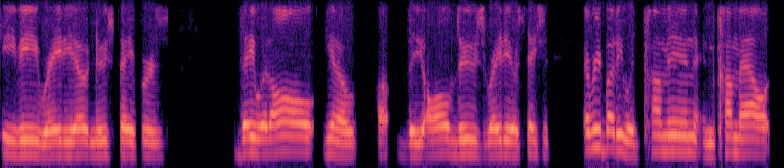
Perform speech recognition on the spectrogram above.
TV, radio, newspapers. They would all, you know, uh, the all news radio station. Everybody would come in and come out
